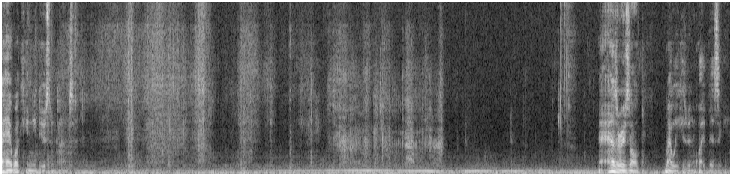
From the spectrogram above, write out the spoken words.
But hey, what can you do sometimes? As a result, my week has been quite busy.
